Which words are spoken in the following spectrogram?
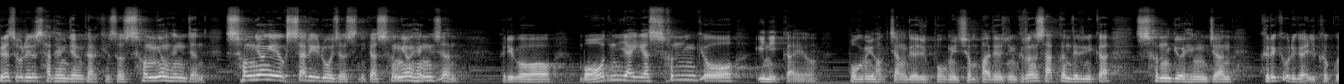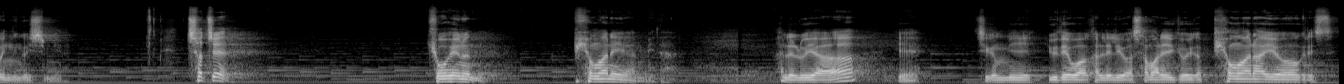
그래서 우리는 사도행전을 가르쳐서 성령행전, 성령의 역사를 이루어졌으니까 성령행전 그리고 모든 이야기가 선교이니까요. 복음이 확장되어지고 복음이 전파되어진 그런 사건들이니까 선교행전 그렇게 우리가 일컫고 있는 것입니다. 첫째, 교회는 평안해야 합니다. 할렐루야. 예. 지금 이 유대와 갈릴리와 사마리아 교회가 평안하여 그랬어요.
